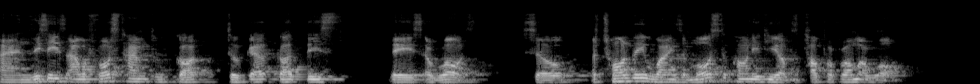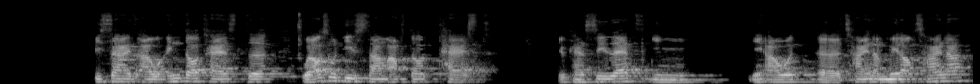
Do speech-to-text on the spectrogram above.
And this is our first time to got to get got this this award. So Astronergy won the most quantity of the top performer award. Besides our indoor test, we also did some outdoor test. You can see that in in our uh, China, middle of China,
